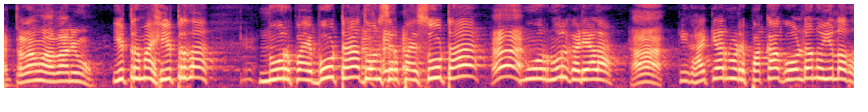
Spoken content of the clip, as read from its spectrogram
ಅಟ್ಟನವ ಅದ ನೀವು. ಇಟ್ರ ಮ ಹಿಟ್ರದ ನೂರು ರೂಪಾಯಿ ಬೂಟ ದೋನ್ಸಿ ರೂಪಾಯಿ ಸೂಟ ಮೂರ್ ನೂರು ಗಡಿಯಾಳ. ಈಗ ಹಾಕ್ಯಾರ ನೋಡ್ರಿ ಪಕ್ಕ ಗೋಲ್ಡನು ಇಲ್ಲದ.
